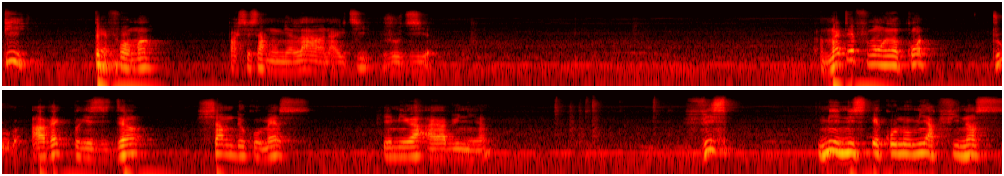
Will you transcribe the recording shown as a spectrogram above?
plus performant parce que ça nous est là en Haïti. Moi, je fait une rencontre tout avec le président Chambre de commerce Émirats Arabes Unis. Hein. Vice-ministre économie et finance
